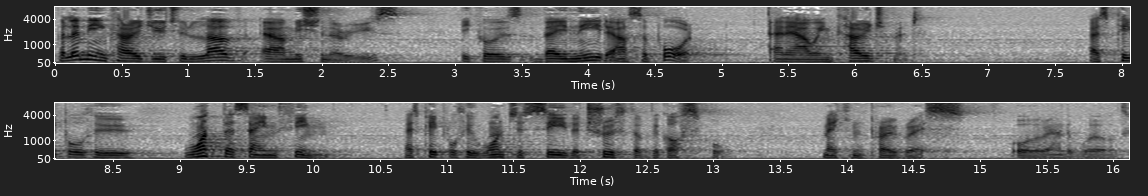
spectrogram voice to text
But let me encourage you to love our missionaries because they need our support and our encouragement as people who want the same thing, as people who want to see the truth of the gospel making progress all around the world.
